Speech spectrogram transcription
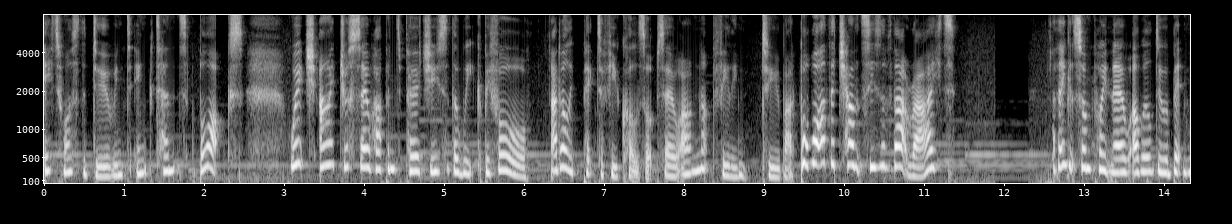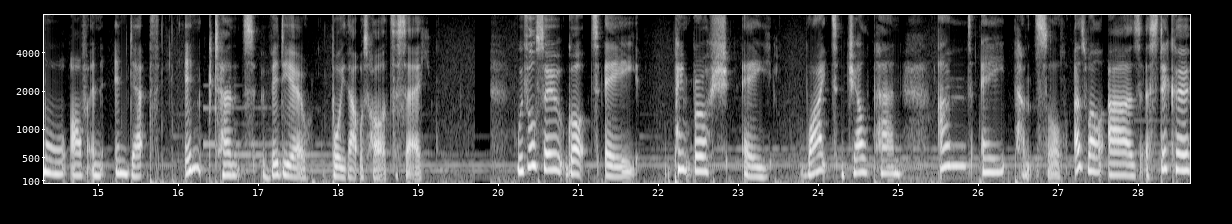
it was the Derwent Inktense blocks, which I just so happened to purchase the week before. I'd only picked a few colours up, so I'm not feeling too bad. But what are the chances of that, right? I think at some point though, I will do a bit more of an in-depth ink Inktense video. Boy, that was hard to say. We've also got a paintbrush, a white gel pen and a pencil, as well as a sticker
